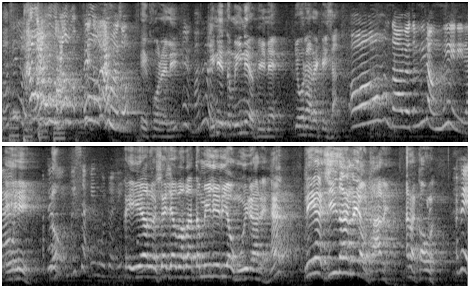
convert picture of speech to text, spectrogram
ဘာဖြစ်လို့လဲဖေးတော့ အဲ့မှာဆိုအေးခေါ်တယ်လေဟဲ့ဘာဖြစ်လဲ ဒီနေ့သမီးနဲ့အဖေနဲ့ပြောထားတဲ့ကိစ္စ အော်ဒါပဲသမီးတော်ငေ့နေတာအေးအဖေနော် ကိုမိတ်ဆက်ပေးဖို့အတွက်လေဖေးကတော့ရှာရှာပါပါသမီးလေးတယောက်မွေးထားတယ်ဟမ်နေကကြီးစားနှစ်ယောက်ထားတယ်အဲ့ဒါကောင်းလား အဖေ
